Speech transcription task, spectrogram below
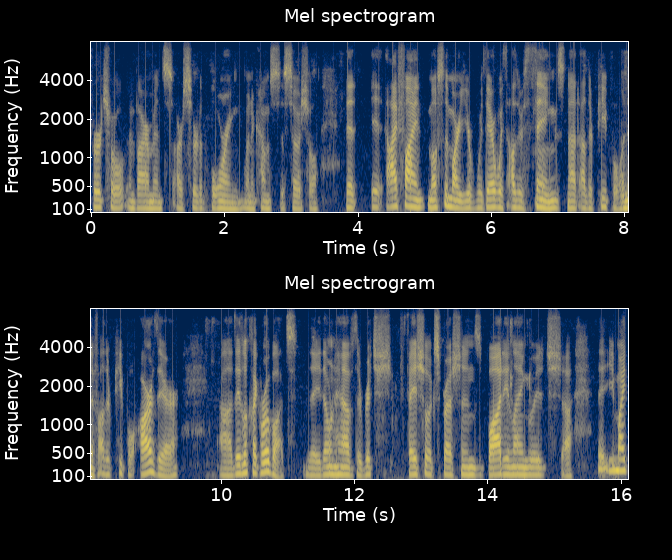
virtual environments are sort of boring when it comes to social. It, I find most of them are you're there with other things, not other people. And if other people are there, uh, they look like robots. They don't have the rich facial expressions, body language. Uh, you might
